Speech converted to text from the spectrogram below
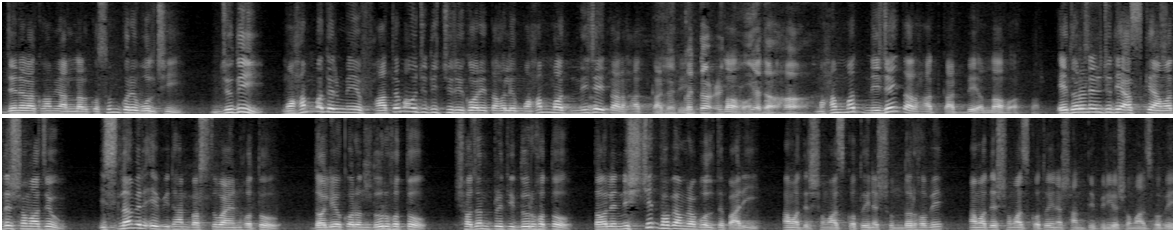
জেনে রাখো আমি আল্লাহর কসম করে বলছি যদি মোহাম্মদের মেয়ে ফাতেমাও যদি চুরি করে তাহলে মোহাম্মদ নিজেই তার হাত কাটবে। মোহাম্মদ নিজেই তার হাত কাটবে আল্লাহ আকবর। এই ধরনের যদি আজকে আমাদের সমাজেও ইসলামের এই বিধান বাস্তবায়ন হতো দলীয়করণ দূর হতো স্বজনপ্রীতি দূর হতো তাহলে নিশ্চিতভাবে আমরা বলতে পারি আমাদের সমাজ কতই না সুন্দর হবে আমাদের সমাজ কতই না শান্তিপ্রিয় সমাজ হবে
